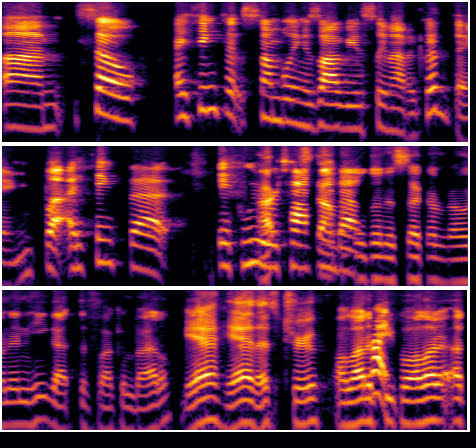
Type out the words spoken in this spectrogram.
Um, so I think that stumbling is obviously not a good thing, but I think that if we were I talking about stumbled in the second round, and he got the fucking battle. yeah, yeah, that's true. A lot of Right. people, a lot of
